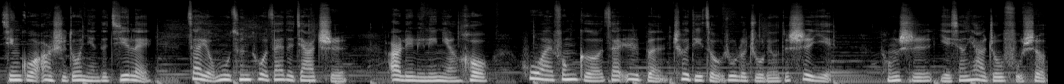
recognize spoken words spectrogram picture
经过二十多年的积累，再有木村拓哉的加持，二零零零年后，户外风格在日本彻底走入了主流的视野，同时也向亚洲辐射。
